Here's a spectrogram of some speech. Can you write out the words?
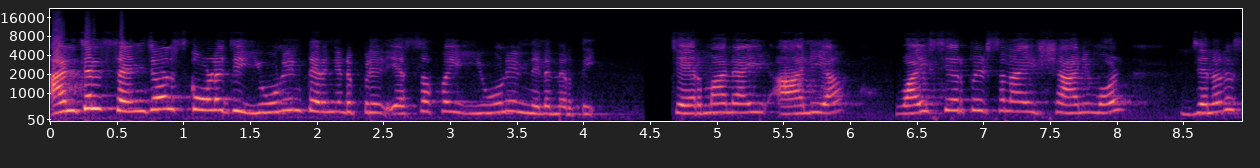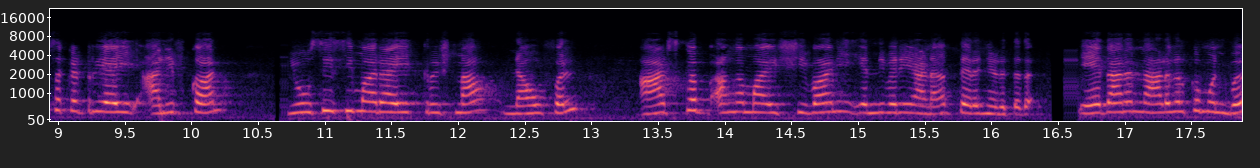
Anchal Saint John's college union തെരഞ്ഞെടുപ്പിൽ എസ് എഫ് ഐ യൂണിയൻ നിലനിർത്തി. ചെയർമാനായി ആലിയ വൈസ് ചെയർപേഴ്സണായി ഷാനിമോൾ ജനറൽ സെക്രട്ടറിയായി അലിഫ് ഖാൻ യു സി സിമാരായി കൃഷ്ണ നൌഫൽ ആർട്സ് ക്ലബ് അംഗമായി ശിവാനി എന്നിവരെയാണ് തെരഞ്ഞെടുത്തത്. ഏതാനും നാളുകൾക്ക് മുൻപ്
